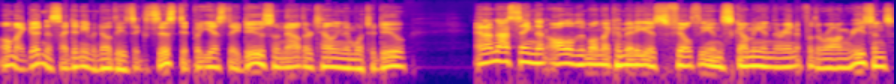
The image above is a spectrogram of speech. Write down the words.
oh my goodness, I didn't even know these existed, but yes, they do. So now they're telling them what to do. And I'm not saying that all of them on the committee is filthy and scummy and they're in it for the wrong reasons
